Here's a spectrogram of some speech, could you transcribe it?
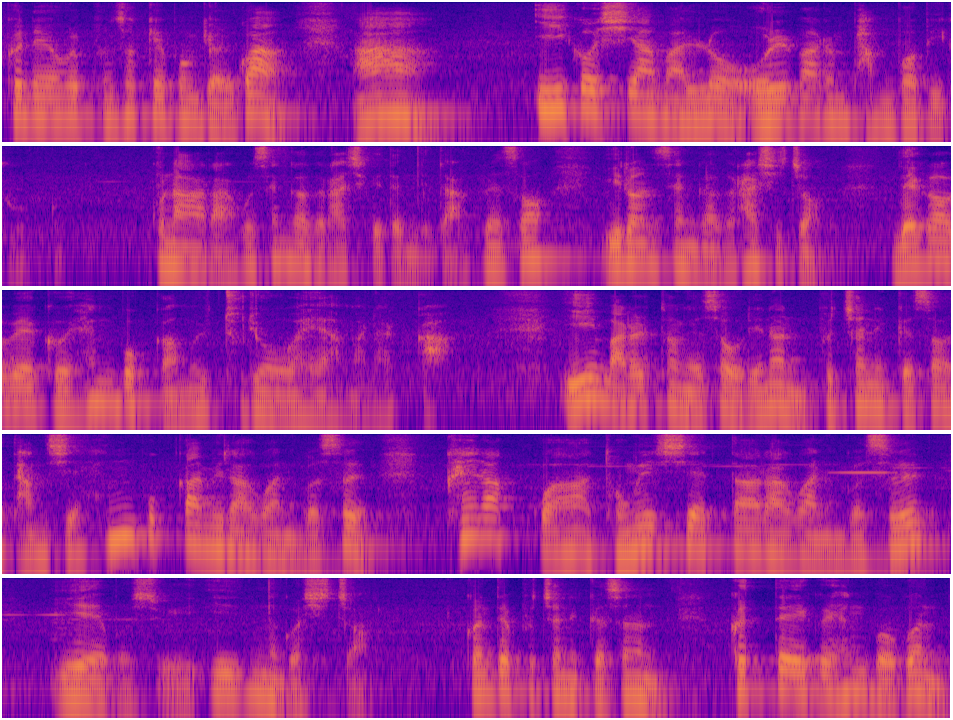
그 내용을 분석해 본 결과, 아, 이것이야말로 올바른 방법이구나라고 생각을 하시게 됩니다. 그래서 이런 생각을 하시죠. 내가 왜 그 행복감을 두려워해야만 할까? 이 말을 통해서 우리는 부처님께서 당시 행복감이라고 하는 것을 쾌락과 동일시했다라고 하는 것을 이해해 볼 수 있는 것이죠. 그런데 부처님께서는 그때의 그 행복은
